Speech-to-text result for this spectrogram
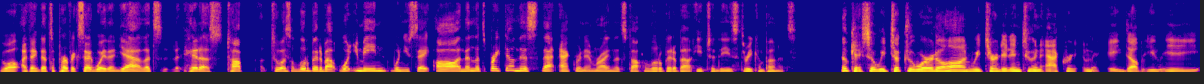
Well, I think that's a perfect segue then. Yeah, let's hit us. Talk to us a little bit about what you mean when you say awe, and then let's break down this, that acronym, right? Let's talk a little bit about each of these three components. Okay. So we took the word on, we turned it into an acronym, AWE.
